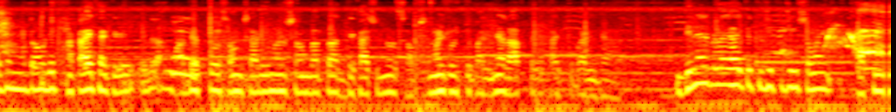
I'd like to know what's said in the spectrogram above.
এখন মোটামুটি ফাঁকাই থাকে। এবার আমাদের তো সংসারী মানুষ, আমরা তো আর দেখাশুনো সবসময় করতে পারি না, রাত থেকে থাকতে পারি না। দিনের বেলায় হয়তো কিছু কিছু সময় থাকি।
